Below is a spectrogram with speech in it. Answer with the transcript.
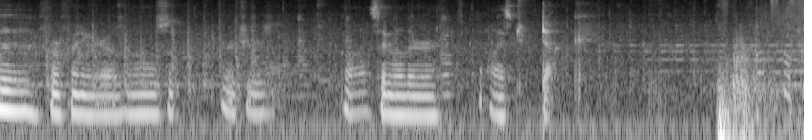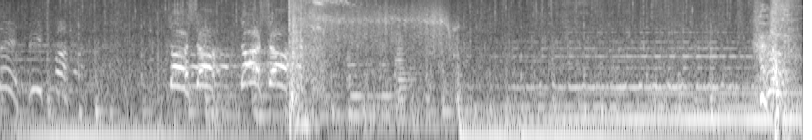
Uh, for finding arrows, wolves, archers, uh, signal their allies to duck. Dasha! Dasha! Dasha!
